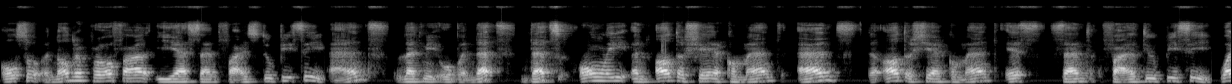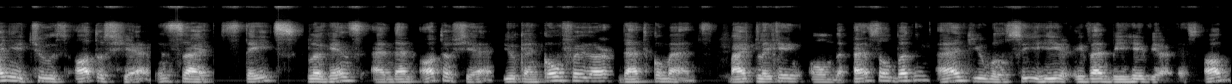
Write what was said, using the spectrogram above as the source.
also another profile ES send files to PC and let me open that. That's only an auto share command and the auto share command is send file to PC when you choose auto share inside states plugins and then auto share you can configure that command by clicking on the pencil button and you will see here event behavior is on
